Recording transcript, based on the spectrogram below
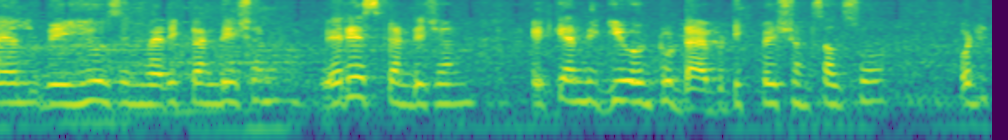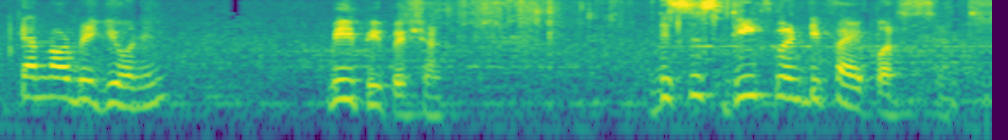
RL we use in very condition various condition. It can be given to diabetic patients also but it cannot be given in BP patient. This is D25 percent.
